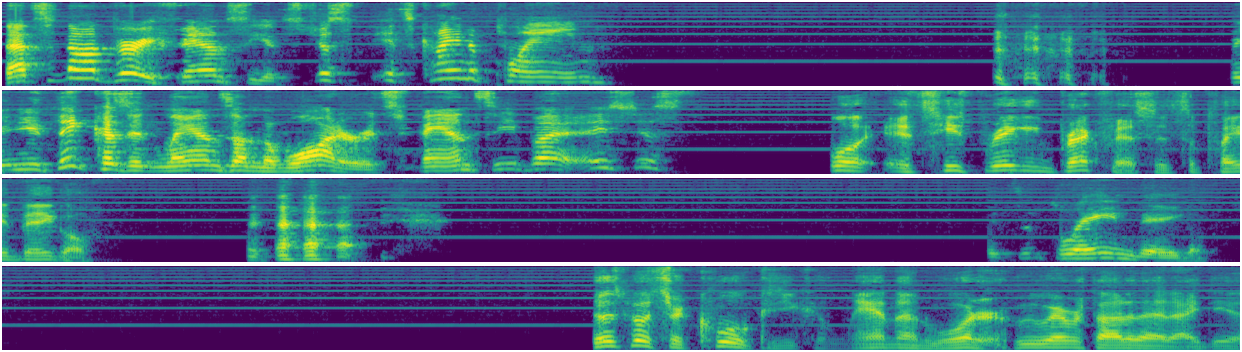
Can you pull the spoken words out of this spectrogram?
That's not very fancy. It's just, it's kind of plain. I mean, you think because it lands on the water, it's fancy, but it's just. Well, it's he's bringing breakfast. It's a plain bagel. it's a plain bagel. Those boats are cool because you can land on water. Who ever thought of that idea?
